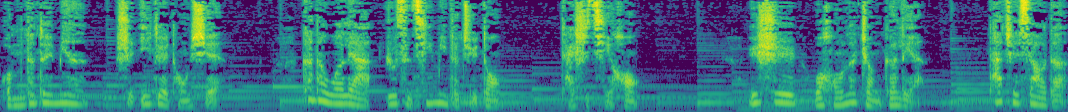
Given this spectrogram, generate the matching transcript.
我们的对面是一对同学，看到我俩如此亲密的举动，开始起哄。于是我红了整个脸，他却笑得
